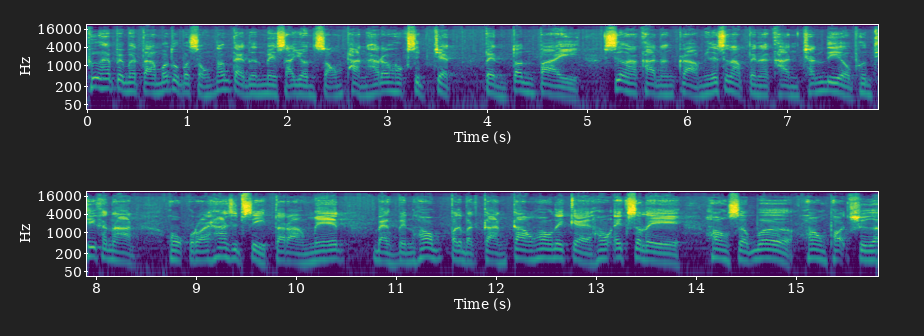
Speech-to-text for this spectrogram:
เพื่อให้เป็นไปตามวัตถุประสงค์ตั้งแต่เดือนเมษายน 2567 เป็นต้นไป ซึ่งอาคารดังกล่าวมีลักษณะเป็นอาคารชั้นเดียวพื้นที่ขนาด 654 ตารางเมตร แบ่งเป็นห้องปฏิบัติการ 9 ห้องได้แก่ห้องเอ็กซเรย์ห้องเซิร์ฟเวอร์ ห้องเพาะเชื้อ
